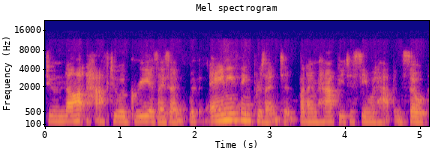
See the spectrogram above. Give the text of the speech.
do not have to agree, as I said, with anything presented, but I'm happy to see what happens. So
